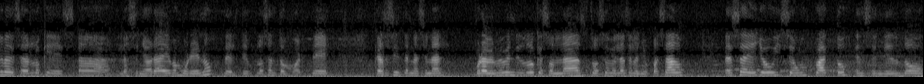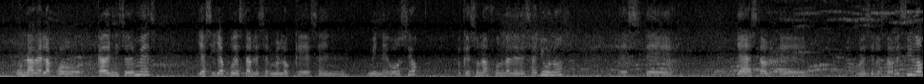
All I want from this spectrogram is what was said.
agradecer lo que es a la señora Eva Moreno del Templo Santa Muerte Casas Internacional por haberme vendido lo que son las 12 velas del año pasado. Gracias a ello hice un pacto encendiendo una vela por cada inicio de mes y así ya pude establecerme lo que es en mi negocio, lo que es una funda de desayunos. Este, ya está, eh, ¿cómo decirlo? establecido.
